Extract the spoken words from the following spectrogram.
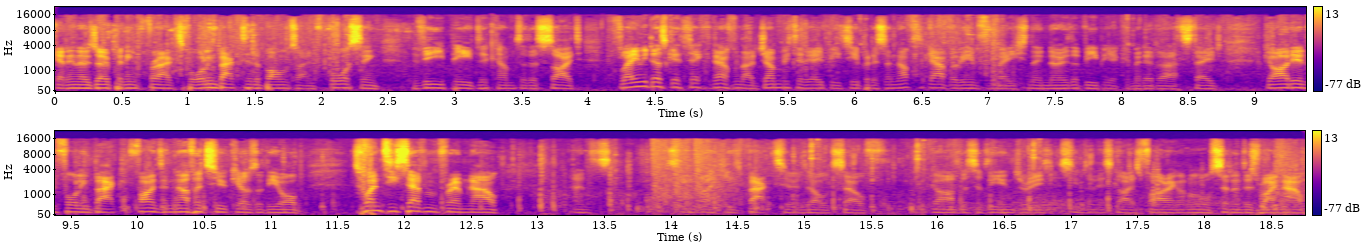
getting those opening frags, falling back to the bomb and forcing VP to come to the site. Flamie does get taken down from that, jumping to the APC, but it's enough to gather the information. They know that VP are committed at that stage. Guardian falling back, finds another two kills with the orb. 27 for him now, and seems like he's back to his old self, regardless of the injuries. It seems like this guy's firing on all cylinders right now.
